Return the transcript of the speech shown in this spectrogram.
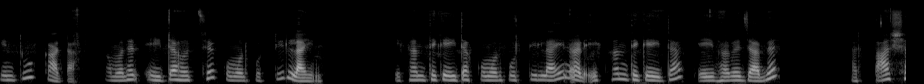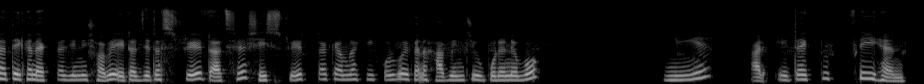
কিন্তু কাটা। আমাদের এইটা হচ্ছে কোমরপট্টির লাইন। এখান থেকে এইটা কোমরপট্টির লাইন আর এখান থেকে এইটা এইভাবে যাবে। আর তার সাথে এখানে একটা জিনিস হবে, এটা যেটা স্ট্রেট আছে, সেই স্ট্রেটটাকে আমরা কি করব? এখানে হাফ ইঞ্চি উপরে নেব। নিয়ে আর এটা একটু ফ্রি হ্যান্ড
